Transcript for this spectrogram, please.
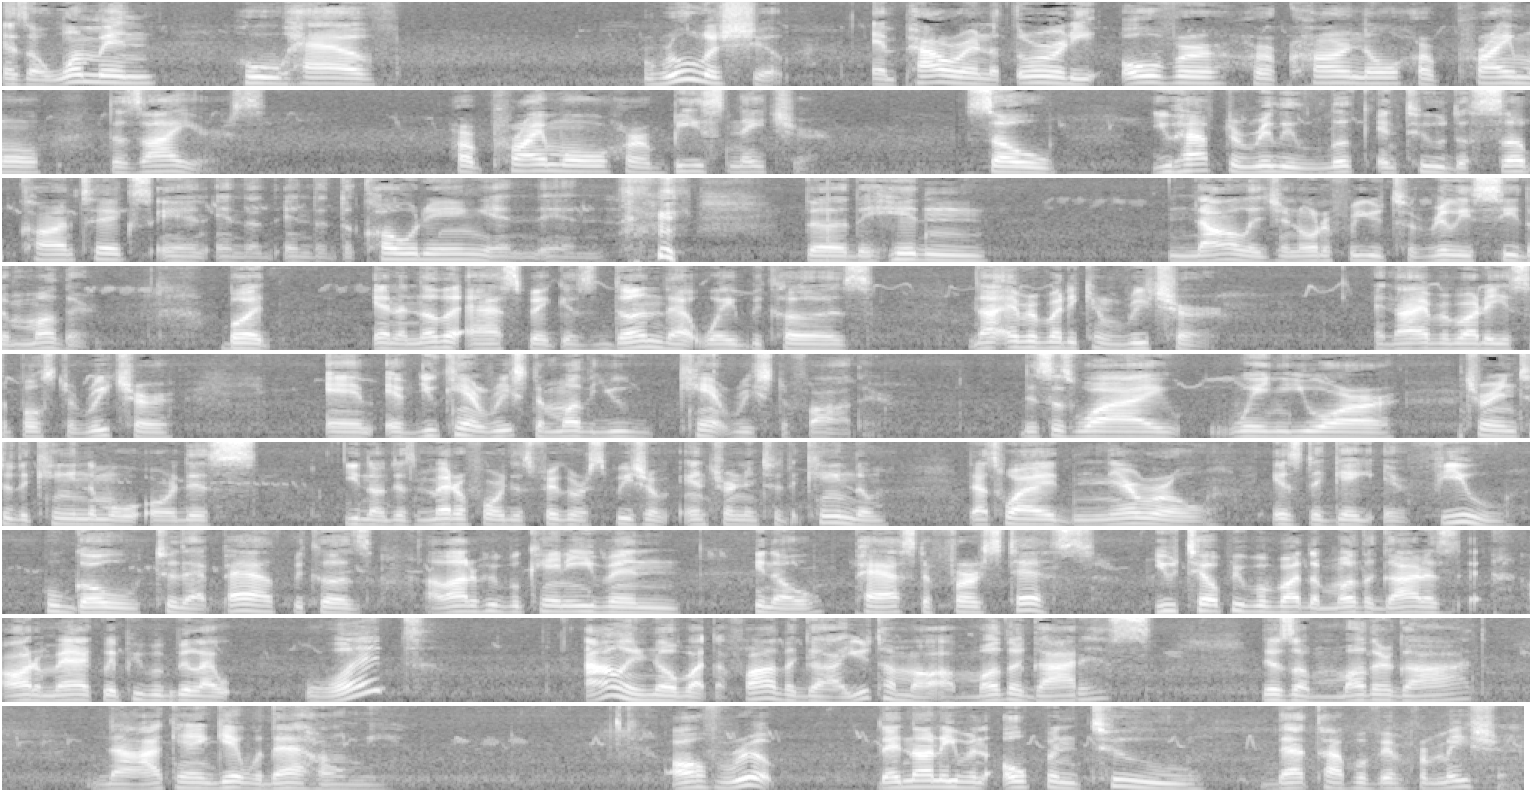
Is a woman who have rulership and power and authority over her carnal, her primal desires, her primal, her beast nature. So you have to really look into the subcontext and, and the the decoding and, and the the hidden knowledge in order for you to really see the mother. But in another aspect it's done that way because not everybody can reach her. And not everybody is supposed to reach her and if you can't reach the mother, you can't reach the father. This is why when you are entering into the kingdom or, or this, you know, this metaphor, this figure of speech of entering into the kingdom, that's why narrow is the gate and few who go to that path because a lot of people can't even, you know, pass the first test. You tell people about the mother goddess, automatically people be like, what? I don't even know about the father god. You talking about a mother goddess? There's a mother god? Nah, I can't get with that, homie. Off rip, they're not even open to that type of information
